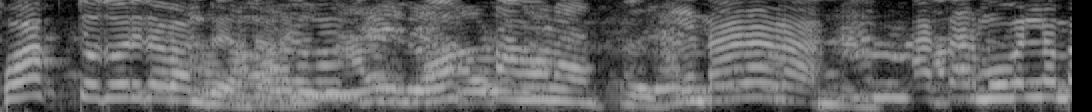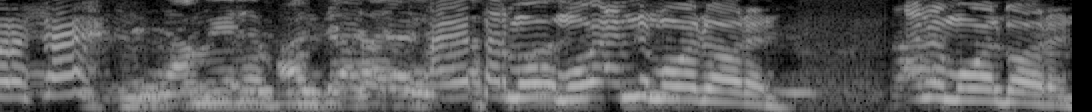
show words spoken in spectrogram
শক্ত দড়িতে তারে। আমি মনে হয় না না না। আর তার মোবাইল নাম্বার আছে? আমি তার আপনি মোবাইল পাওয়ারেন। আমি মোবাইল পাওয়ারেন।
